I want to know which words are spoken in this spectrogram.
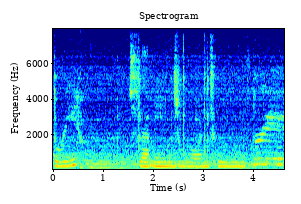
Three. So that means one, two, three.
